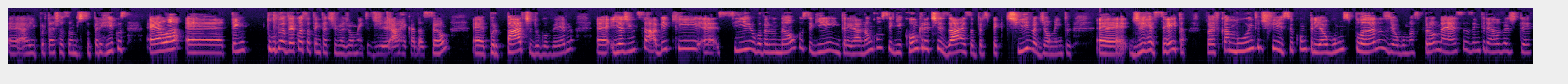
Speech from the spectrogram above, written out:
é, aí por taxação de super ricos, ela é, tem tudo a ver com essa tentativa de aumento de arrecadação é, por parte do governo. É, e a gente sabe que é, se o governo não conseguir entregar, não conseguir concretizar essa perspectiva de aumento é, de receita, vai ficar muito difícil cumprir alguns planos e algumas promessas, entre elas a de ter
